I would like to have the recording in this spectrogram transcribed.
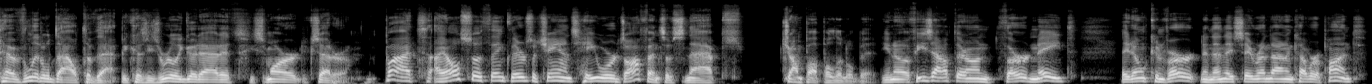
have little doubt of that because he's really good at it, he's smart, etc. But I also think there's a chance Heyward's offensive snaps jump up a little bit. You know, if he's out there on third and eight, they don't convert, and then they say run down and cover a punt.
